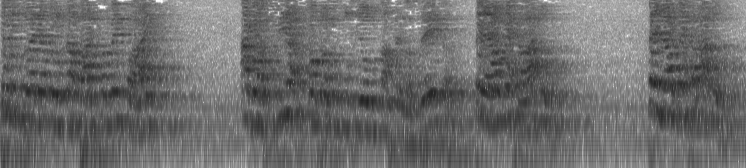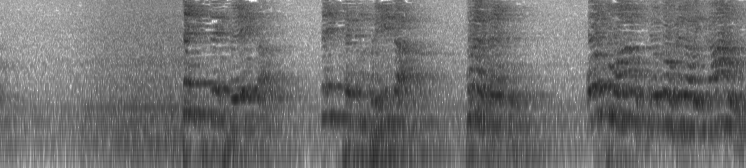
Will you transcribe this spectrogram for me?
todos os vereadores da base também faz. Agora, se as cobranças do senhor não estão sendo aceitas, tem algo errado. Tem algo errado tem que ser feita, tem que ser cumprida. Por exemplo, oito anos eu estou vendo ali Carlos,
